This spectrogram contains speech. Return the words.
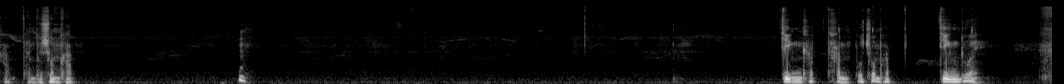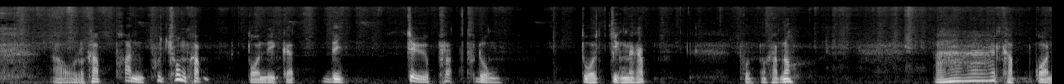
ครับท่านผู้ชมครับ จริงครับท่านผู้ชมครับจริงด้วย เอาละครับท่านผู้ชมครับ ตอนนี้ก็ได้เจอพระธุดงค์ตัวจริงนะครับผุดนะครับเนาะอาครับก่อน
